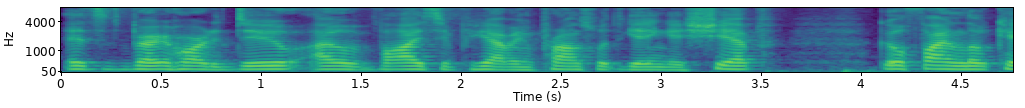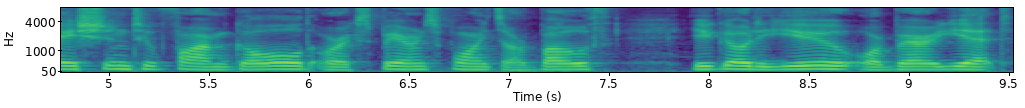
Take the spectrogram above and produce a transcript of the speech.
It's very hard to do. I would advise if you're having problems with getting a ship, go find a location to farm gold or experience points or both. You go to Yew or better yet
